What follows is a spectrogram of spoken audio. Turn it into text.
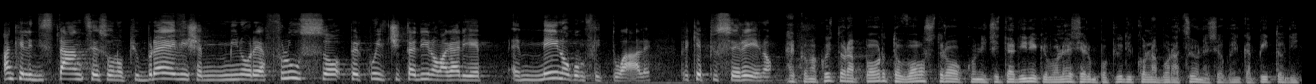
anche le distanze sono più brevi, c'è minore afflusso, per cui il cittadino magari è, è meno conflittuale perché è più sereno. Ecco, ma questo rapporto vostro con i cittadini che vuole essere un po' più di collaborazione, se ho ben capito, di,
